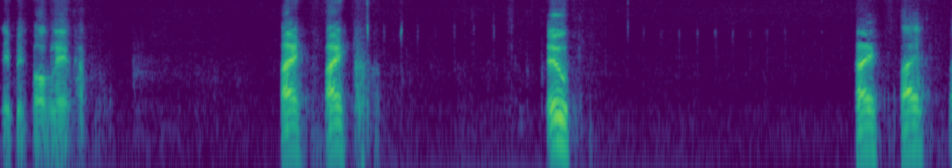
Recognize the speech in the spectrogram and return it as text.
นี่เป็นคอกแรกครับ ไปไปเร็วไปไปไป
